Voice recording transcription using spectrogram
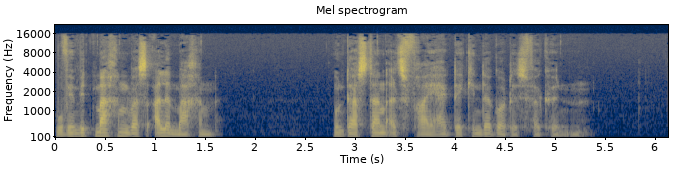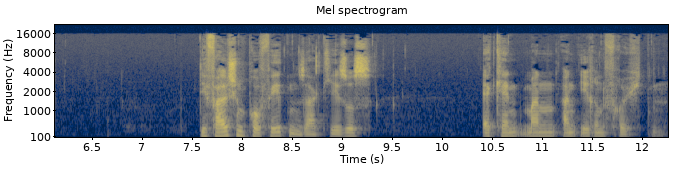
wo wir mitmachen, was alle machen, und das dann als Freiheit der Kinder Gottes verkünden. Die falschen Propheten, sagt Jesus, erkennt man an ihren Früchten.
